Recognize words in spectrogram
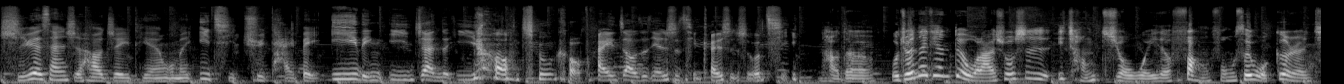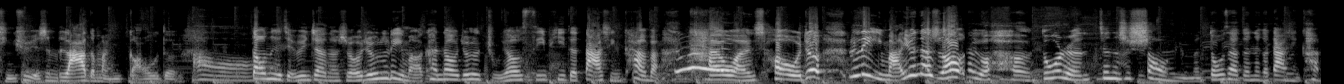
十月三十号这一天，我们一起去台北一零一站的一号出口拍照这件事情开始说起。好的，我觉得那天对我来说是一场久违的放风，所以我个人情绪也是拉的蛮高的。哦到那个捷运站的时候，就立马看到就是主要 CP 的大型看板，开玩笑，我就立马，因为那时候那有很多人真的是少女们都在跟那个大型看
